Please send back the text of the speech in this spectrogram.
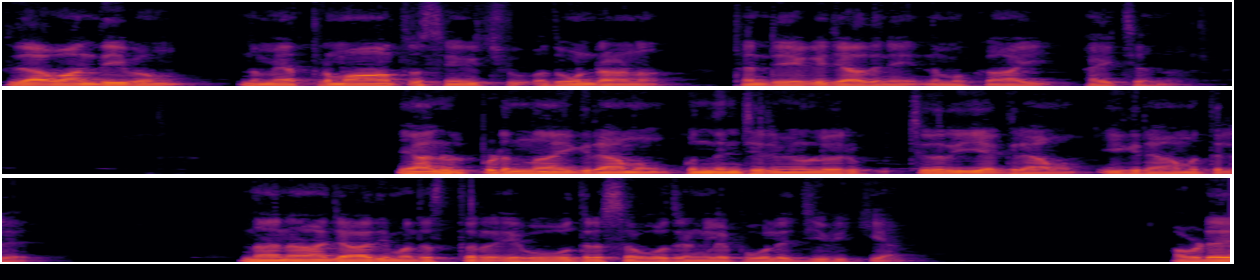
പിതാവാൻ ദൈവം നമ്മെ അത്രമാത്രം സ്നേഹിച്ചു. അതുകൊണ്ടാണ് തന്റെ ഏകജാതനെ നമുക്കായി അയച്ചതെന്ന് ഞാൻ ഉൾപ്പെടുന്ന ഈ ഗ്രാമം കുന്നൻ ചെരുവിനുള്ള ഒരു ചെറിയ ഗ്രാമം. ഈ ഗ്രാമത്തിൽ നാനാജാതി മതസ്ഥർ ഏകോദര സഹോദരങ്ങളെ പോലെ ജീവിക്കുക അവിടെ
